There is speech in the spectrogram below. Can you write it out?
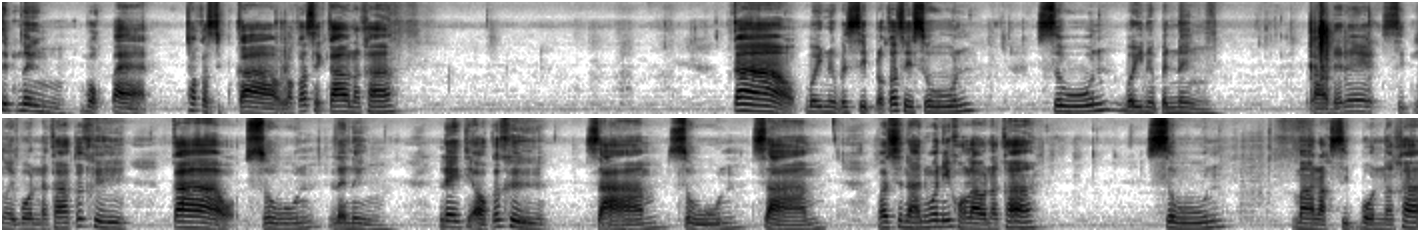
สิบหนึ่งบวกแปดเท่ากับสิบเก้าแล้วก็ใส่เก้านะคะ เก้าบวกอีกหนึ่งเป็นสิบแล้วก็ใส่ศูนย์ศูนย์บวกอีกหนึ่งเป็นหนึ่งเราได้เลขสิบหน่วยบนนะคะก็คือเก้าศูนย์และหนึ่งเลขที่ออกก็คือสามศูนย์สามเพราะฉะนั้นวันนี้ของเรานะคะศูนย์มาหลักสิบบนนะคะ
